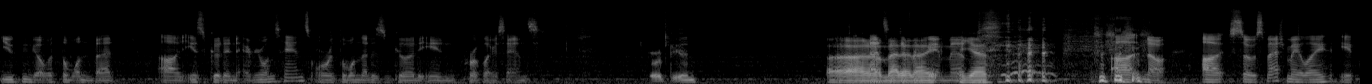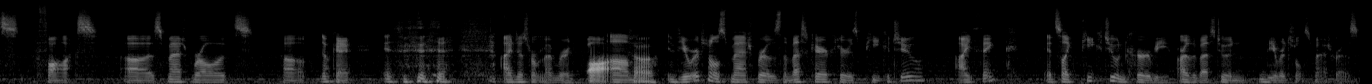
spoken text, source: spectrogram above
you can go with the one that uh, is good in everyone's hands, or the one that is good in pro players' hands. Scorpion. Uh, I don't That's a know, Meta different Knight game, man. again. uh, no. Uh, so Smash Melee, it's Fox. Uh, Smash Brawl, it's uh, okay. I just remembered. Fox, Um, huh? the original Smash Bros. The best character is Pikachu. I think it's like Pikachu and Kirby are the best two in the original Smash Bros.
